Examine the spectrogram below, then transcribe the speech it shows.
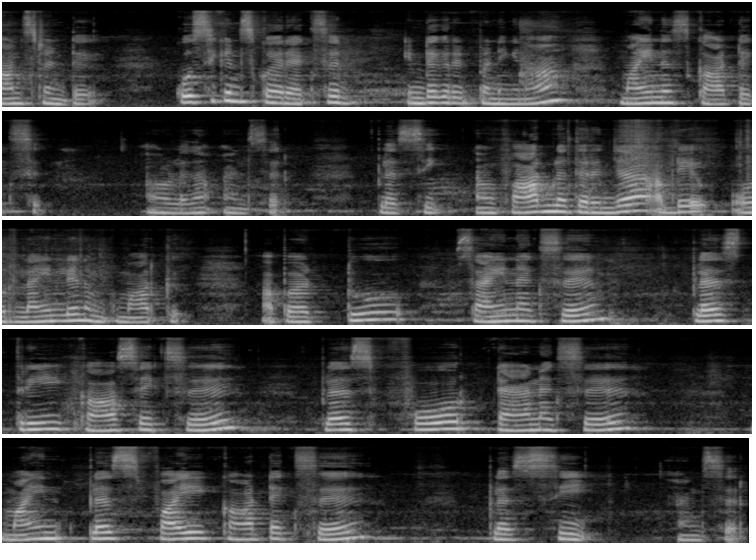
கான்ஸ்டன்ட்டு கொசிக்கன் ஸ்கொயர் எக்ஸை இன்டகிரேட் பண்ணிங்கன்னா மைனஸ் காட்டெக்ஸு அவ்வளோதான் ஆன்சர் ப்ளஸ் சி நம்ம ஃபார்முலா தெரிஞ்சால் அப்படியே ஒரு லைன்லேயே நமக்கு மார்க்கு அப்போ two sine x plus three cos x plus four tan x minus plus five cot x plus C answer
